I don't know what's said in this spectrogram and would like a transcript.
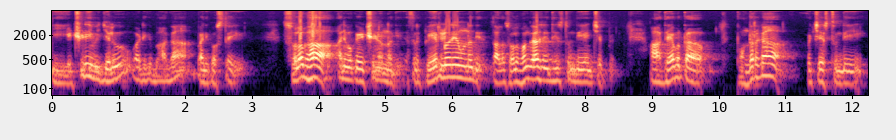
ఈ యక్షిణీ విద్యలు వాటికి బాగా పనికొస్తాయి. సులభ అని ఒక యక్షిణి ఉన్నది. అసలు పేరులోనే ఉన్నది. చాలా సులభంగా సిద్ధిస్తుంది అని చెప్పి. ఆ దేవత తొందరగా వచ్చేస్తుంది.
